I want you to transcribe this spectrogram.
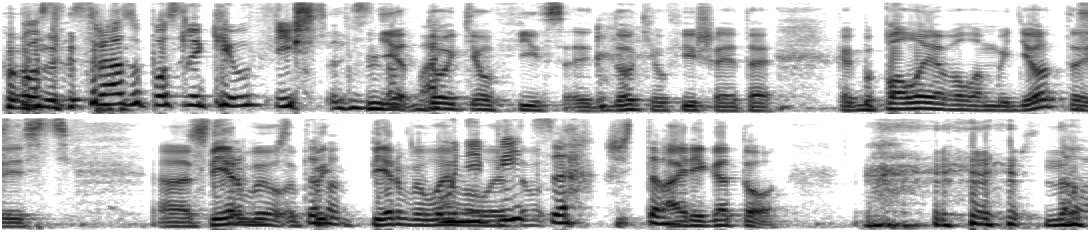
после, он... Сразу после Killfish. Нет, до Killfish. До Killfish это как бы по левелам идет, то есть а, что, первый, что? первый level... Унипицца? Это... Что? Аригато. Но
